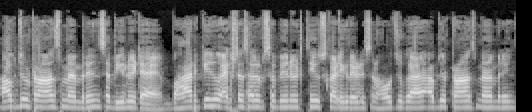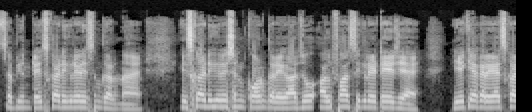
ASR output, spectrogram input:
अब जो ट्रांस मेम्ब्रेन सब यूनिट है, बाहर की जो एक्स्ट्रा सेलुलर सब यूनिट थी, उसका डिग्रेडेशन हो चुका है। अब जो ट्रांस मेम्ब्रेन सब यूनिट है, इसका डिग्रेडेशन करना है। इसका डिग्रेडेशन कौन करेगा? जो अल्फ़ा सिक्रेटेज है, ये क्या करेगा? इसका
